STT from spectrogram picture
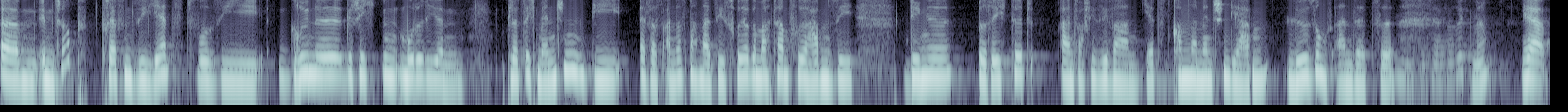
Ähm, Im Job treffen Sie jetzt, wo Sie grüne Geschichten moderieren, plötzlich Menschen, die etwas anders machen, als Sie es früher gemacht haben. Früher haben Sie Dinge berichtet, einfach wie sie waren. Jetzt kommen da Menschen, die haben Lösungsansätze. Total verrückt, ne? Ja,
